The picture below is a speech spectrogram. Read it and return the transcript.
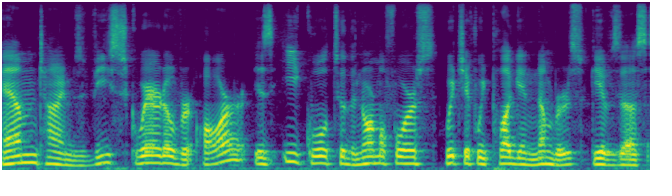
m times v squared over r is equal to the normal force, which if we plug in numbers, gives us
